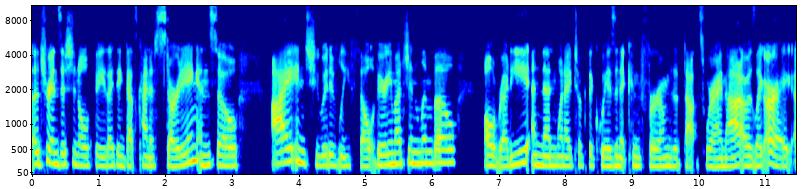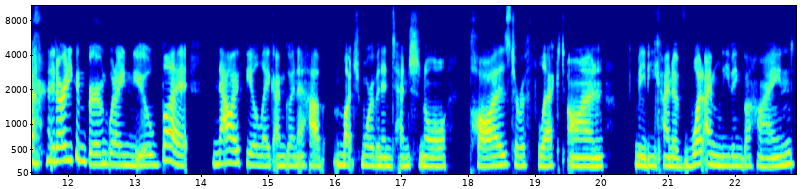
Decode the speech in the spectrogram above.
a transitional phase. I think that's kind of starting. And so I intuitively felt very much in limbo already. And then when I took the quiz and it confirmed that that's where I'm at, I was like, all right, it already confirmed what I knew. But now I feel like I'm going to have much more of an intentional pause to reflect on maybe kind of what I'm leaving behind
